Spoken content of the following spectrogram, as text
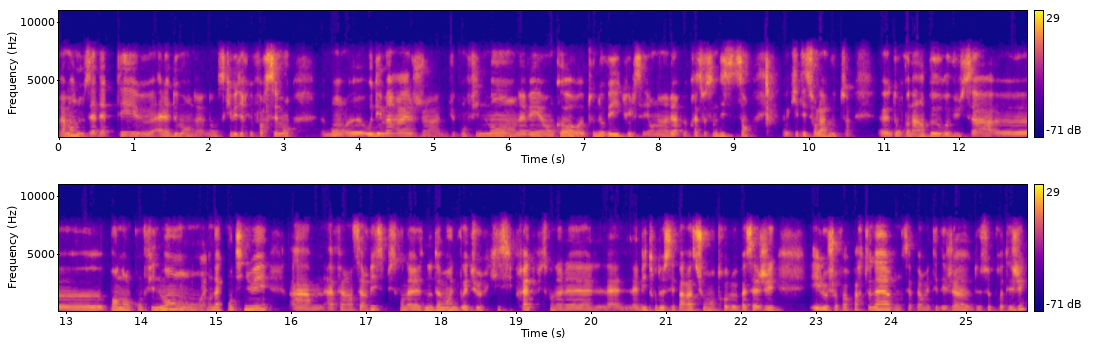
vraiment nous adapter euh, à la demande. Donc ce qui veut dire que forcément, bon, euh, au démarrage du confinement, on avait encore euh, tous nos véhicules, c'est-à-dire on en avait à peu près 70-100 euh, qui étaient sur la route. Donc on a un peu revu ça pendant le confinement. On, Ouais. on a continué à, à faire un service puisqu'on avait notamment une voiture qui s'y prête puisqu'on a la, la- la vitre de séparation entre le passager et le chauffeur partenaire, donc ça permettait déjà de se protéger.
